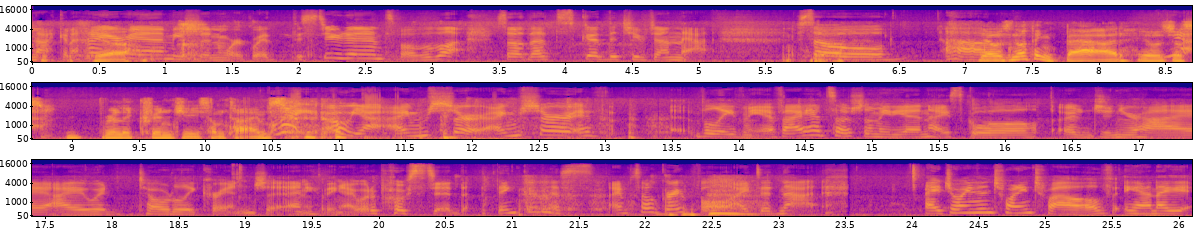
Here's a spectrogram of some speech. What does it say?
not going to hire Yeah. him you shouldn't work with the students blah blah blah so that's good that you've done that so Yeah, Um, it was nothing bad. It was just really cringy sometimes. Right. Oh yeah, I'm sure. I'm sure if believe me, if I had social media in high school or junior high, I would totally cringe at anything I would have posted. Thank goodness. I'm so grateful I did not. I joined in 2012 and I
